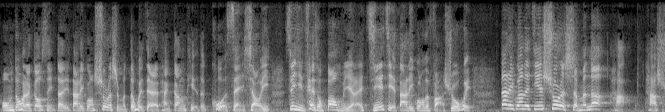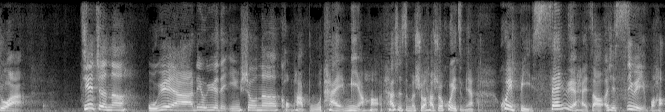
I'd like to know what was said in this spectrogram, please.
我们等会来告诉你到底大立光说了什么，等会再来谈钢铁的扩散效应。所以请蔡总帮我们也来解解大立光的法说会。大立光在今天说了什么呢？好，他说啊，接着呢，五月啊、六月的营收呢，恐怕不太妙哈。他是这么说，他说会怎么样？会比三月还糟，而且四月也不好。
